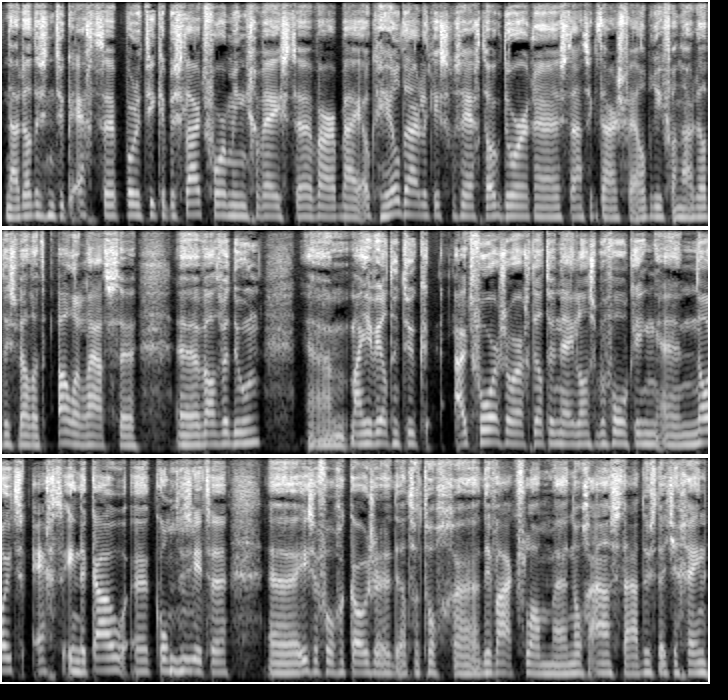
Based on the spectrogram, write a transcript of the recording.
Nou, dat is natuurlijk echt uh, politieke besluitvorming geweest. Uh, waarbij ook heel duidelijk is gezegd, ook door uh, staatssecretaris Veilbrief, van nou, dat is wel het allerlaatste wat we doen. Um, maar je wilt natuurlijk uit voorzorg dat de Nederlandse bevolking nooit echt in de kou komt mm -hmm. te zitten. is ervoor gekozen dat er toch de waakvlam nog aanstaat. Dus dat je geen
